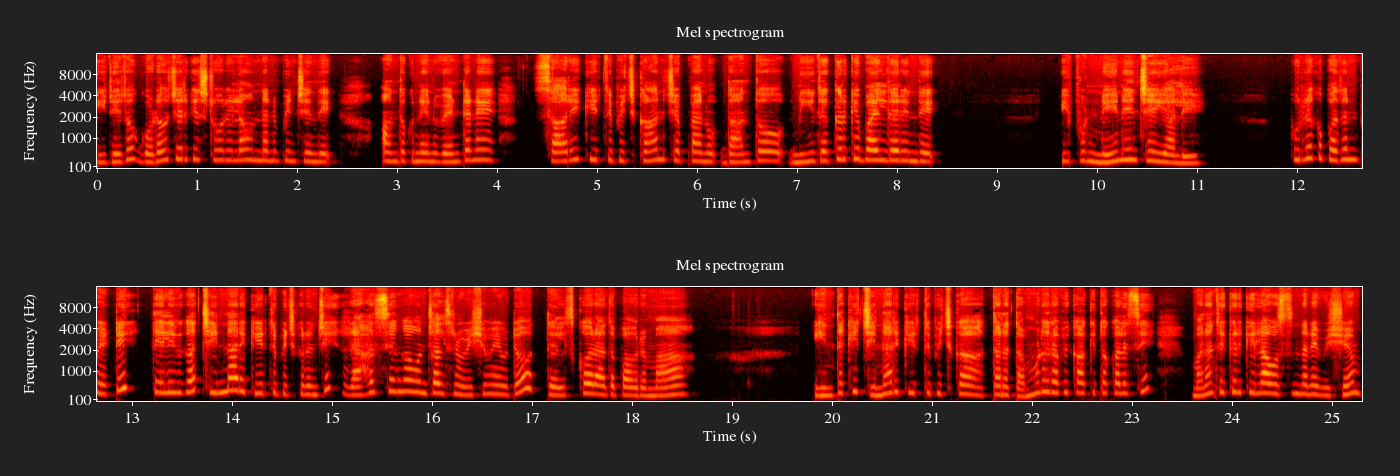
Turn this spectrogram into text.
ఇదేదో గొడవ జరిగే స్టోరీలా ఉందనిపించింది. అందుకు నేను వెంటనే సారీ కీర్తి పిచ్చుక అని చెప్పాను. దాంతో నీ దగ్గరికి బయలుదేరింది. ఇప్పుడు నేనేం చెయ్యాలి? పుర్రకు పదును పెట్టి తెలివిగా చిన్నారి కీర్తి పిచ్చుక నుంచి రహస్యంగా ఉంచాల్సిన విషయం ఏమిటో తెలుసుకోరాద పౌరమ్మా ఇంతకీ చిన్నారి కీర్తి పిచ్చుక తన తమ్ముడు రవి కాకితో కలిసి మన దగ్గరికి ఇలా వస్తుందనే విషయం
